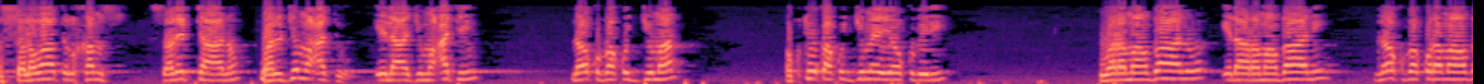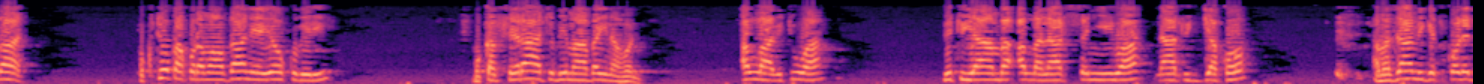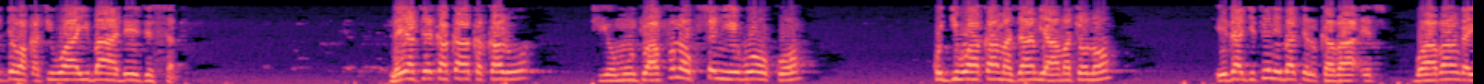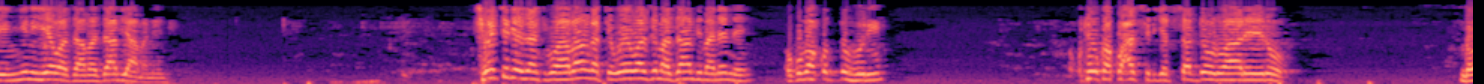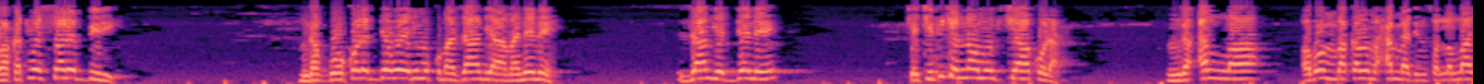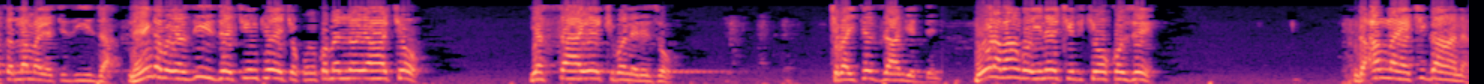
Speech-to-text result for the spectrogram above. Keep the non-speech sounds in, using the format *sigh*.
assalawatu lkhams sala ettaano waljumuatu ila jumuatin n'okuva ku jjuma okutuuka ku jjuma ey'okubiri wa ramadaanu ila ramadaani n'okuva ku ramadaani okutuuka ku ramadaani ey'okubiri mukaffiraatu bima bainahun. Allah abituwa bituyamba allah n'atusanyiwa n'atuggyako amazambi ge tukoledde wakati wa ibaada ez'essatu naye yateekako akakalu nti omuntu afuna okusonyibwa okwo kuggibwako amazambi amatono idha jitunibat alkabair bw'abanga yennyini yeewaza amazambi amanene. Kiba kitegeeza nti bw'abanga teweewaze mazambi manene okuva ku duhuri okutuuka ku asiri gye tusadde olwaleero nga wakati w'essala ebbiri nga gwe okoleddewo erimu ku mazambi amanene zambi eddene kyekintu kyonna omuntu kyakola nga allah oba omubaka we muhammadin sal llah sallama yakiziyiza. Naye nga bwe yaziyiza ekintu ekyo ku nkomerero yakyo yassaayo ekibonerezo kye bayita ezambi eddene. Bwe olaba nga olina ekintu kyokoze nga allah yakigaana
